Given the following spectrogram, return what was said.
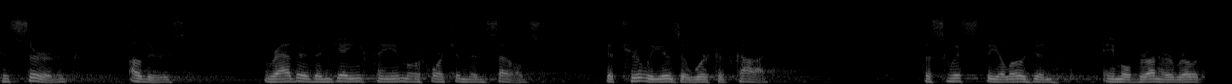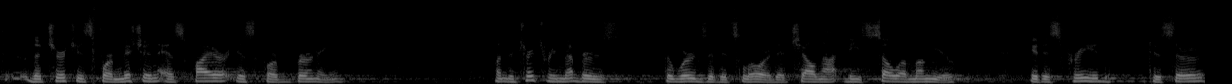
to serve others rather than gain fame or fortune themselves, it truly is a work of God. The Swiss theologian Emil Brunner wrote, The church is for mission as fire is for burning. When the church remembers the words of its Lord, it shall not be so among you, it is freed to serve,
